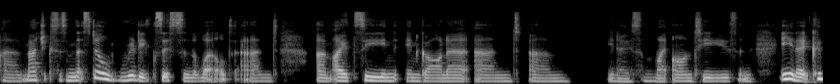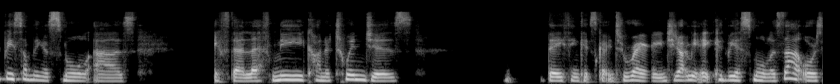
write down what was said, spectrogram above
uh, magic system that still really exists in the world. And um, I'd seen in Ghana and, um, you know, some of my aunties, and, you know, it could be something as small as if their left knee kind of twinges, they think it's going to rain. Do you know what I mean? It could be as small as that, or it,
